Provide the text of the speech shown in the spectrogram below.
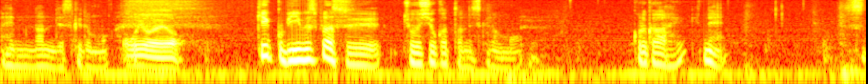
辺なんですけども。およよ結構ビームスプラス調子良かったんですけどもこれからねす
